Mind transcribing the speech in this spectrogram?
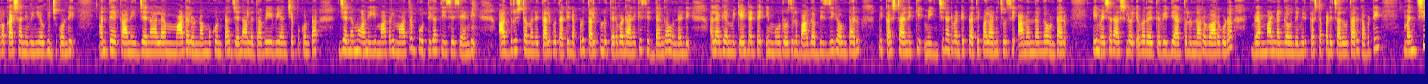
అవకాశాన్ని వినియోగించుకోండి. అంతేకాని జనాల మాటలు నమ్ముకుంటా జనాలు అవి ఇవి అని చెప్పుకుంటా జనము అని ఈ మాటలు మాత్రం పూర్తిగా తీసేసేయండి. అదృష్టం అనే తలుపు తట్టినప్పుడు తలుపులు తెరవడానికి సిద్ధంగా ఉండండి. అలాగే మీకు ఏంటంటే ఈ మూడు రోజులు బాగా బిజీగా ఉంటారు. మీ కష్టానికి మీ ఇచ్చినటువంటి ప్రతిఫలాన్ని చూసి ఆనందంగా ఉంటారు. ఈ మేషరాశిలో ఎవరైతే విద్యార్థులు ఉన్నారో వారు కూడా బ్రహ్మాండంగా ఉంది. మీరు కష్టపడి చదువుతారు కాబట్టి మంచి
